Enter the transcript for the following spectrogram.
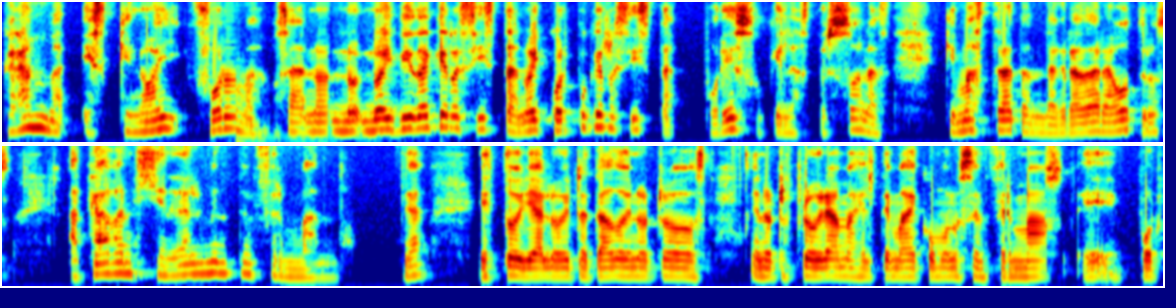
caramba, es que no hay forma, o sea, no, no, no hay vida que resista, no hay cuerpo que resista. Por eso que las personas que más tratan de agradar a otros acaban generalmente enfermando. ¿Ya? Esto ya lo he tratado en otros, en otros programas, el tema de cómo nos enfermamos eh, por,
